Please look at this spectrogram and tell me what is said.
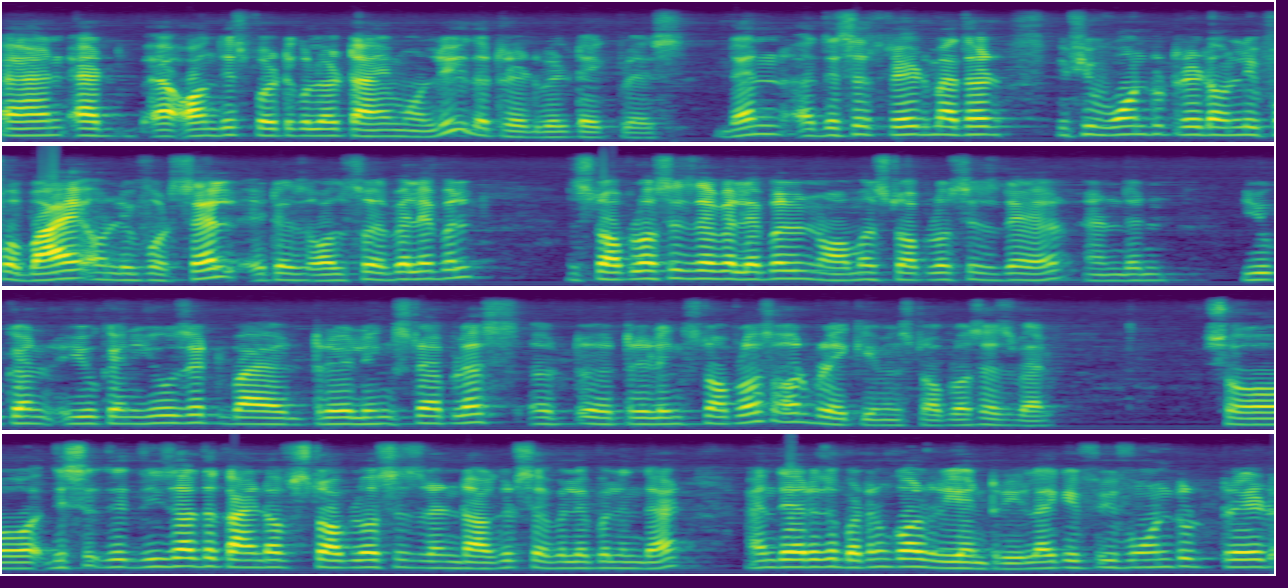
and at uh, on this particular time only the trade will take place. Then uh, this is trade method. If you want to trade only for buy only for sell it is also available. The stop loss is available normal stop loss is there and then you can you can use it by trailing stop loss uh, trailing stop loss or break even stop loss as well. So this is these are the kind of stop losses and targets available in that. And there is a button called re-entry. Like if you want to trade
